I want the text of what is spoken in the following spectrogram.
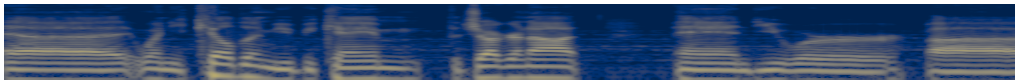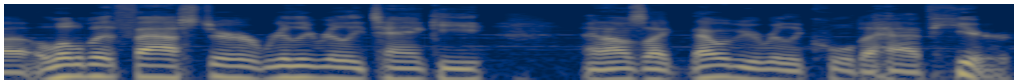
Uh, when you killed him, you became the Juggernaut, and you were uh, a little bit faster, really, really tanky. And I was like, that would be really cool to have here.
